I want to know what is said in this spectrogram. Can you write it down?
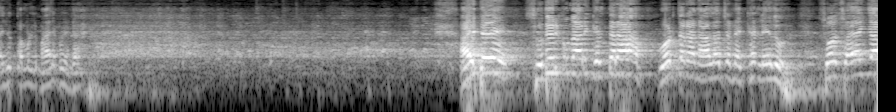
అయ్యో తమ్ముడు మారిపోయాడా అయితే సుధీర్ కుమార్ గెలుతారా ఓడతారా అనే ఆలోచన ఎక్కడ లేదు. సో స్వయంగా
